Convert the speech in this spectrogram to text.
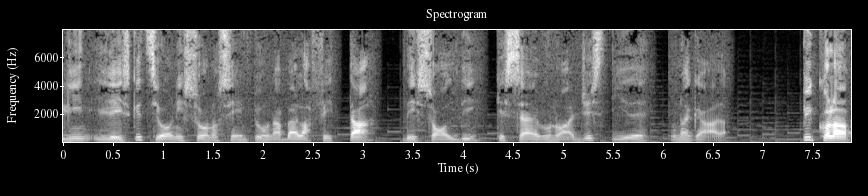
le iscrizioni sono sempre una bella fetta dei soldi che servono a gestire una gara. Piccola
